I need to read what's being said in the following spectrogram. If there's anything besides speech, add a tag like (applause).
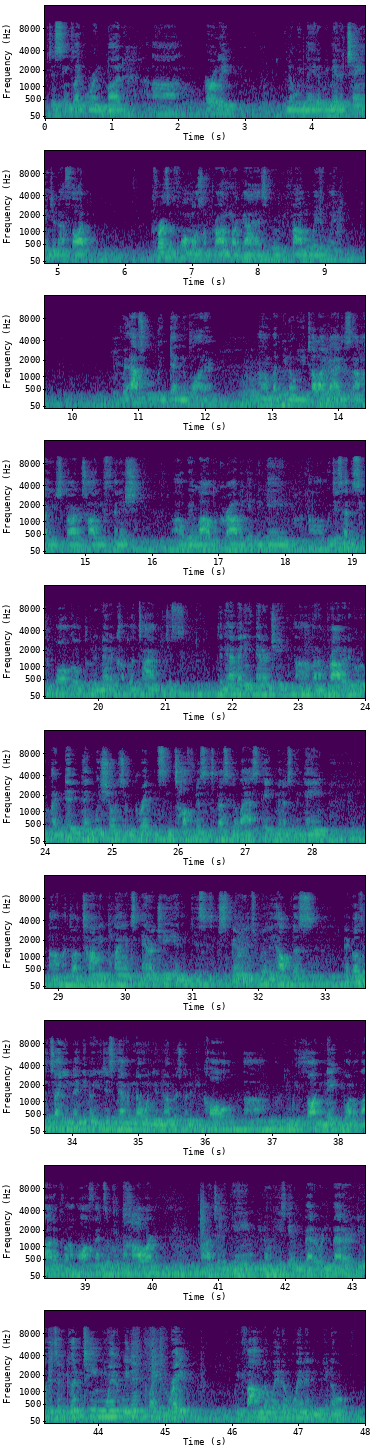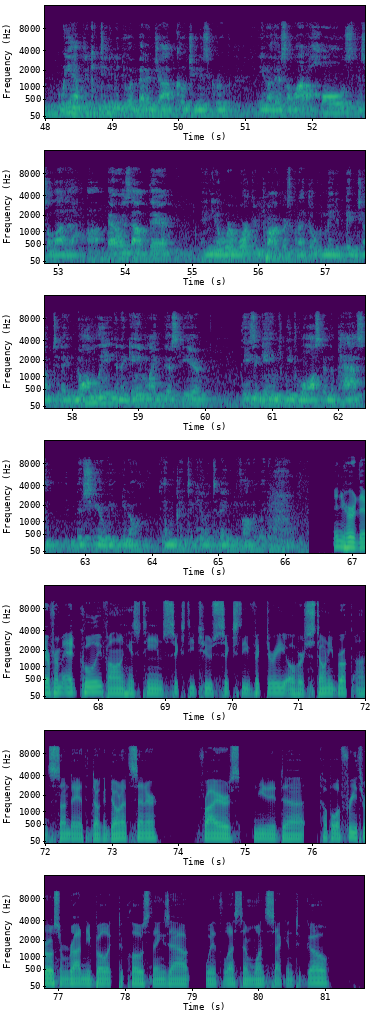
It just seems like we're in mud uh, early. You know, we made it. We made a change, and I thought, first and foremost, I'm proud of our guys we found a way to win we're absolutely dead in the water. Um, but you know, you tell our guys it's not how you start, it's how you finish. Uh, we allowed the crowd to get in the game. Uh, we just had to see the ball go through the net a couple of times. We just didn't have any energy. Uh, but I'm proud of the group. I did think we showed some grit and some toughness, especially the last eight minutes of the game. Um, I thought Tommy Planek's energy and just his experience really helped us. It goes to tell you, you know, you just never know when your number is going to be called. Uh, we thought Nate brought a lot of uh, offensive power uh, to the game. You know, he's getting better and better. It's a good team win. We didn't play great. We found a way to win, and you know, we have to continue to do a better job coaching this group. You know, there's a lot of holes. There's a lot of uh, errors out there, and you know, we're a work in progress. But I thought we made a big jump today. Normally, in a game like this here, these are games we've lost in the past, and, and this year we, you know, in particular today, we found a way to. And you heard there from Ed Cooley following his team's 62 60 victory over Stony Brook on Sunday at the Dunkin' Donuts Center. Friars needed uh, a couple of free throws from Rodney Bullock to close things out with less than one second to go.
